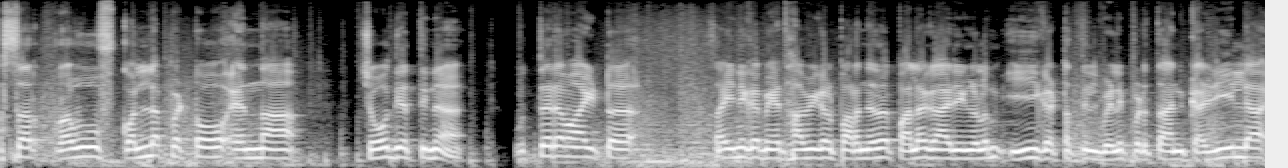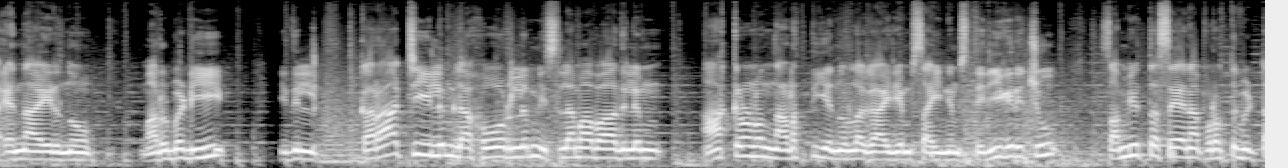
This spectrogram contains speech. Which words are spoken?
അസർ റവൂഫ് കൊല്ലപ്പെട്ടോ എന്ന ചോദ്യത്തിന് ഉത്തരമായിട്ട് സൈനിക മേധാവികൾ പറഞ്ഞത് പല കാര്യങ്ങളും ഈ ഘട്ടത്തിൽ വെളിപ്പെടുത്താൻ കഴിയില്ല എന്നായിരുന്നു മറുപടി. ഇതിൽ കറാച്ചിയിലും ലഹോറിലും ഇസ്ലാമാബാദിലും ആക്രമണം നടത്തി എന്നുള്ള കാര്യം സൈന്യം സ്ഥിരീകരിച്ചു. സംയുക്ത സേന പുറത്തുവിട്ട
